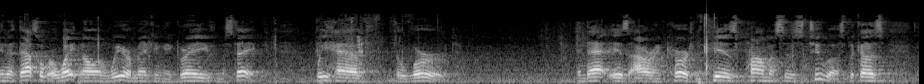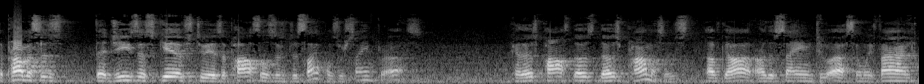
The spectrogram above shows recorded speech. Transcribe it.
And if that's what we're waiting on, we are making a grave mistake. We have the Word. And that is our encouragement, His promises to us, because the promises that Jesus gives to His apostles and disciples are same for us. Okay, those, those, those promises of God are the same to us, and we find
